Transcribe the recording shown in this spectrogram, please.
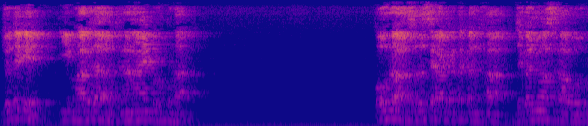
ಜೊತೆಗೆ ಈ ಭಾಗದ ಜನನಾಯಕರು ಕೂಡ ಪೌರ ಸದಸ್ಯರಾಗಿರತಕ್ಕಂತಹ ಜಗನ್ನಿವಾಸ ರಾವ್ ಅವರು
